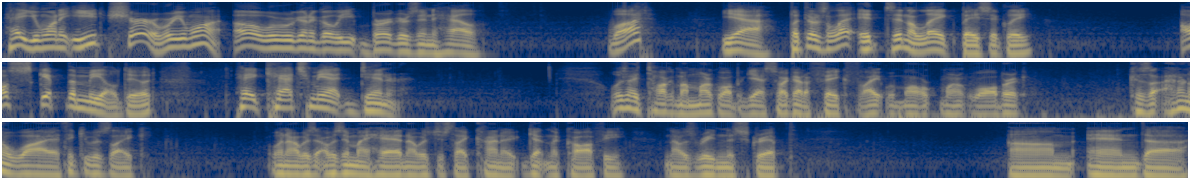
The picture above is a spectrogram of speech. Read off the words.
Hey, you want to eat? Sure. Where you want? Oh, well, we're going to go eat burgers in hell. What? Yeah, but there's a le- it's in a lake basically. I'll skip the meal, dude. Hey, catch me at dinner. What was I talking about? Mark Wahlberg. Yeah, so I got a fake fight with Mark, Wahlberg because I don't know why. I think he was like when I was I was in my head and I was just like kind of getting the coffee and I was reading the script. Um, and uh,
